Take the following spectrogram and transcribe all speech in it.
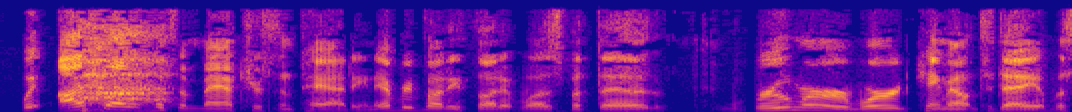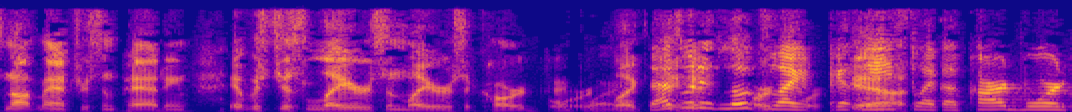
we, I thought it was a mattress and padding. Everybody thought it was, but the rumor or word came out today. It was not mattress and padding. It was just layers and layers of cardboard. cardboard. Like that's what it looked cardboard. like. At yeah. least like a cardboard.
